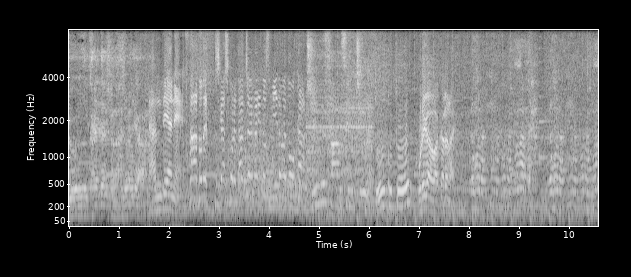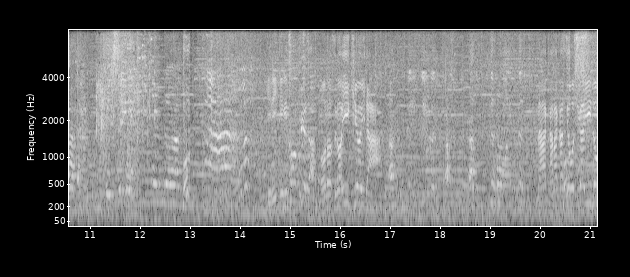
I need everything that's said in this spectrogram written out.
病人に帰りたい人の始まりが。なんでやねん。スタートです。しかしこれ立ち上がりのスピードがどうか。13センチぐらいどういうこと？これがわからないギリギリ。コンピューター。ものすごい勢いだ。なかなか調子がいいぞ。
